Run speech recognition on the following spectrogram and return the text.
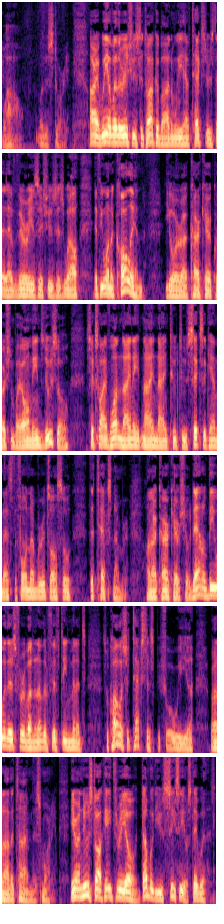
Wow. What a story. All right, we have other issues to talk about, and we have texters that have various issues as well. If you want to call in your uh, car care question, by all means do so. 651 989 9226. Again, that's the phone number. It's also the text number on our car care show. Dan will be with us for about another 15 minutes. So call us or text us before we uh, run out of time this morning. Here on News Talk 830 WCCO. Stay with us.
